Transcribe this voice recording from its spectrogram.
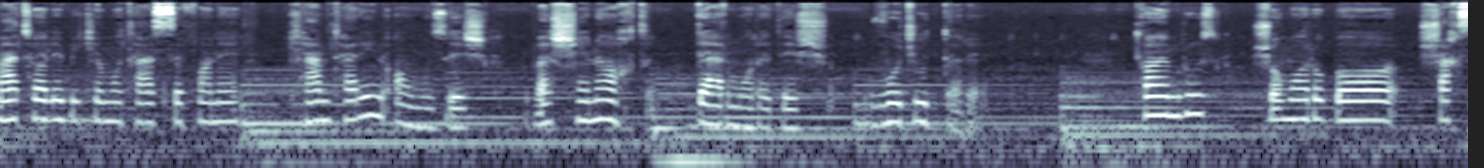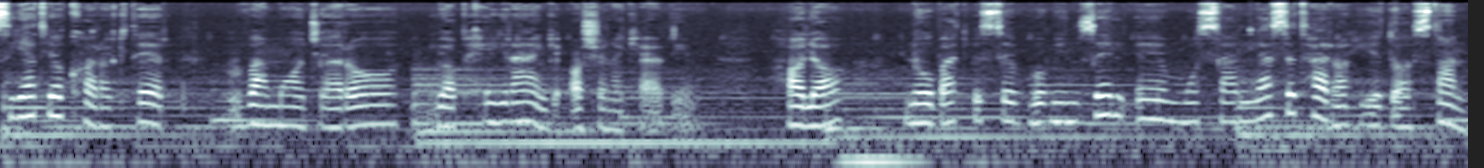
مطالبی که متاسفانه کمترین آموزش و شناخت در موردش وجود داره. تا امروز شما رو با شخصیت یا کاراکتر و ماجرا یا پیرنگ آشنا کردیم. حالا نوبت به سومین زل مثلث طراحی داستان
